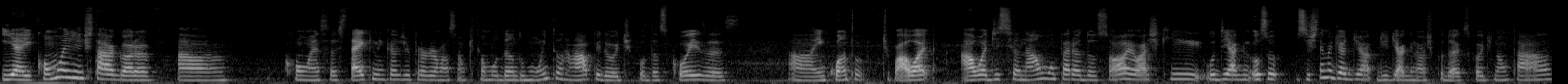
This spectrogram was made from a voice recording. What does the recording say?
E aí, como a gente está agora uh, com essas técnicas de programação que estão mudando muito rápido, tipo das coisas, uh, enquanto, tipo, ao, ao adicionar um operador só, eu acho que o, o, sistema de, de, diagnóstico do Xcode não está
